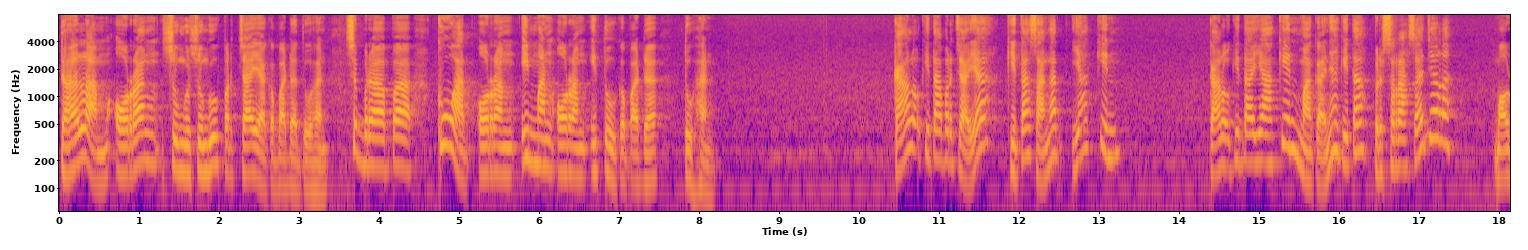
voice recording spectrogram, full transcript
dalam orang sungguh-sungguh percaya kepada Tuhan. Seberapa kuat orang iman orang itu kepada Tuhan. Kalau kita percaya, kita sangat yakin. Kalau kita yakin, makanya kita berserah sajalah mau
